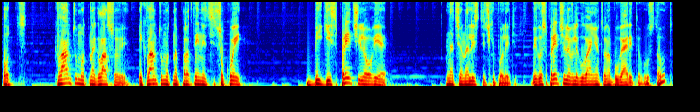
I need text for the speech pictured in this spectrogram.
од квантумот на гласови и квантумот на пратеници со кои би ги спречиле овие националистички политики. Би го спречиле влегувањето на бугарите во уставот,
